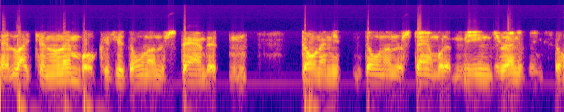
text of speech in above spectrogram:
uh, like in limbo because you don't understand it and don't any don't understand what it means or anything. So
